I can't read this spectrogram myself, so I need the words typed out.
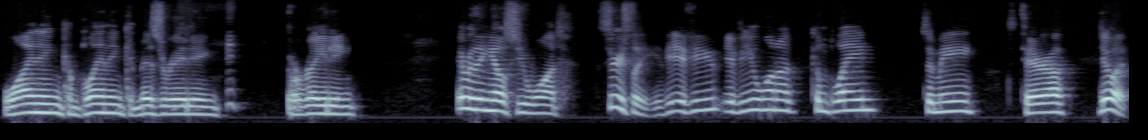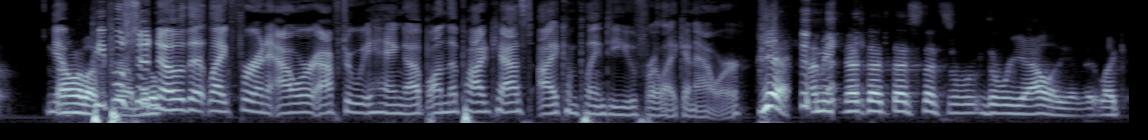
whining, complaining, commiserating, berating, everything else you want. Seriously, if you if you if you want to complain to me, to Tara, do it. I don't know Yeah, people should know that like for an hour after we hang up on the podcast, I complain to you for like an hour. yeah. I mean that, that that's that's the, reality of it. Like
